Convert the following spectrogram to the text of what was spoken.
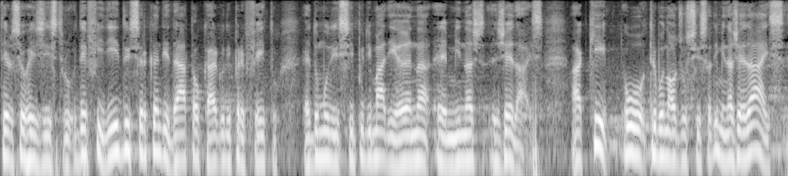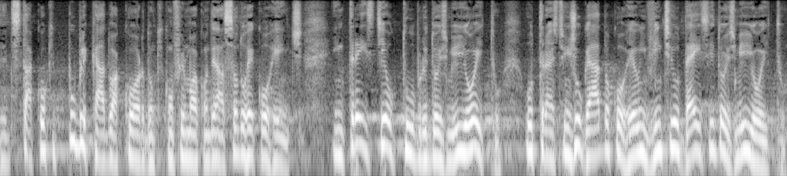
ter seu registro deferido e ser candidato ao cargo de prefeito é, do município de Mariana, é, Minas Gerais. Aqui, o Tribunal de Justiça de Minas Gerais destacou que, publicado o acórdão que confirmou a condenação do recorrente em 3 de outubro de 2008, o trânsito em julgado ocorreu em 20 de 10 de 2008,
